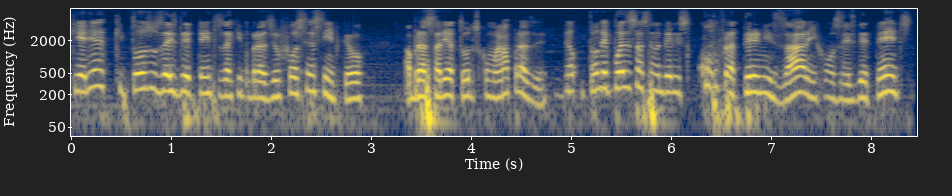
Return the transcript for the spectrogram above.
Queria que todos os ex-detentos aqui do Brasil fossem assim, porque eu abraçaria todos com o maior prazer. Então, então, depois dessa cena deles confraternizarem com os ex-detentes,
